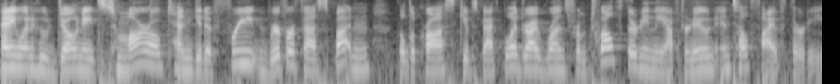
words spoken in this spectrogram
Anyone who donates tomorrow can get a free Riverfest button. The La Crosse Gives Back Blood Drive runs from 1230 in the afternoon until 530.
